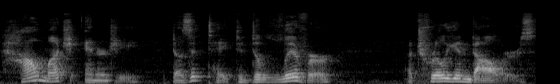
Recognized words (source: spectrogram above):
How much energy does it take to deliver a trillion dollars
